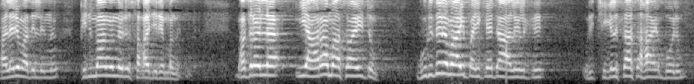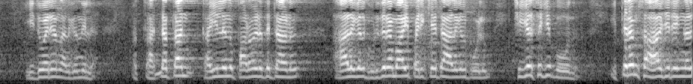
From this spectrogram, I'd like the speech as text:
പലരും അതിൽ നിന്ന് പിൻവാങ്ങുന്ന ഒരു സാഹചര്യം വന്നിട്ടുണ്ട്. മാത്രമല്ല ഈ ആറാം മാസമായിട്ടും ഗുരുതരമായി പരിക്കേറ്റ ആളുകൾക്ക് ഒരു ചികിത്സാ സഹായം പോലും ഇതുവരെ നൽകുന്നില്ല. അപ്പം തന്നെത്താൻ കയ്യിൽ നിന്ന് പണമെടുത്തിട്ടാണ് ആളുകൾ ഗുരുതരമായി പരിക്കേറ്റ ആളുകൾ പോലും ചികിത്സയ്ക്ക് പോകുന്നത്. ഇത്തരം സാഹചര്യങ്ങൾ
